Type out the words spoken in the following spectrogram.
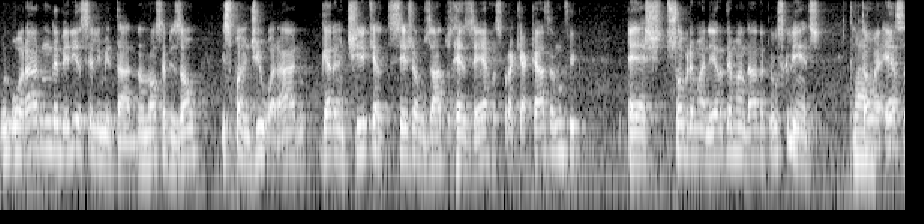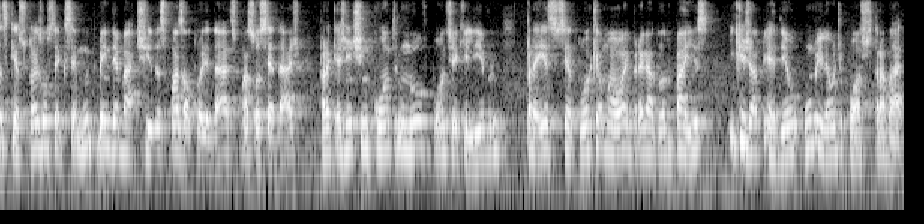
O horário não deveria ser limitado. Na nossa visão, expandir o horário, garantir que sejam usados reservas para que a casa não fique é, sobremaneira demandada pelos clientes. Claro. Então, essas questões vão ter que ser muito bem debatidas com as autoridades, com a sociedade, para que a gente encontre um novo ponto de equilíbrio para esse setor que é o maior empregador do país e que já perdeu um milhão de postos de trabalho.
